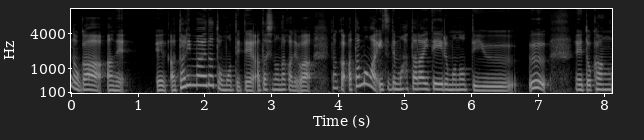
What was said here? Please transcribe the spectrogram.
うのがあ、ね、え当たり前だと思ってて私の中では。なんか頭はいつでも働いているものっていう、えー、と考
